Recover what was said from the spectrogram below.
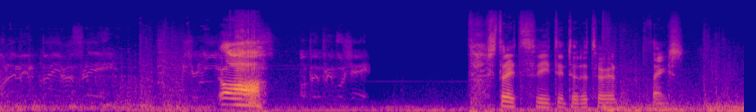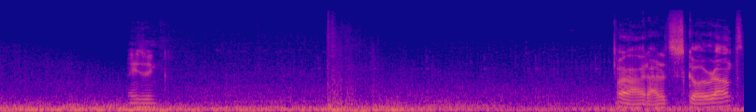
On l'a même pas éraflé. Je n'y Oh! On peut plus bouger. Straight heat into the turret. Thanks. Amazing. Alright, let's just go around.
